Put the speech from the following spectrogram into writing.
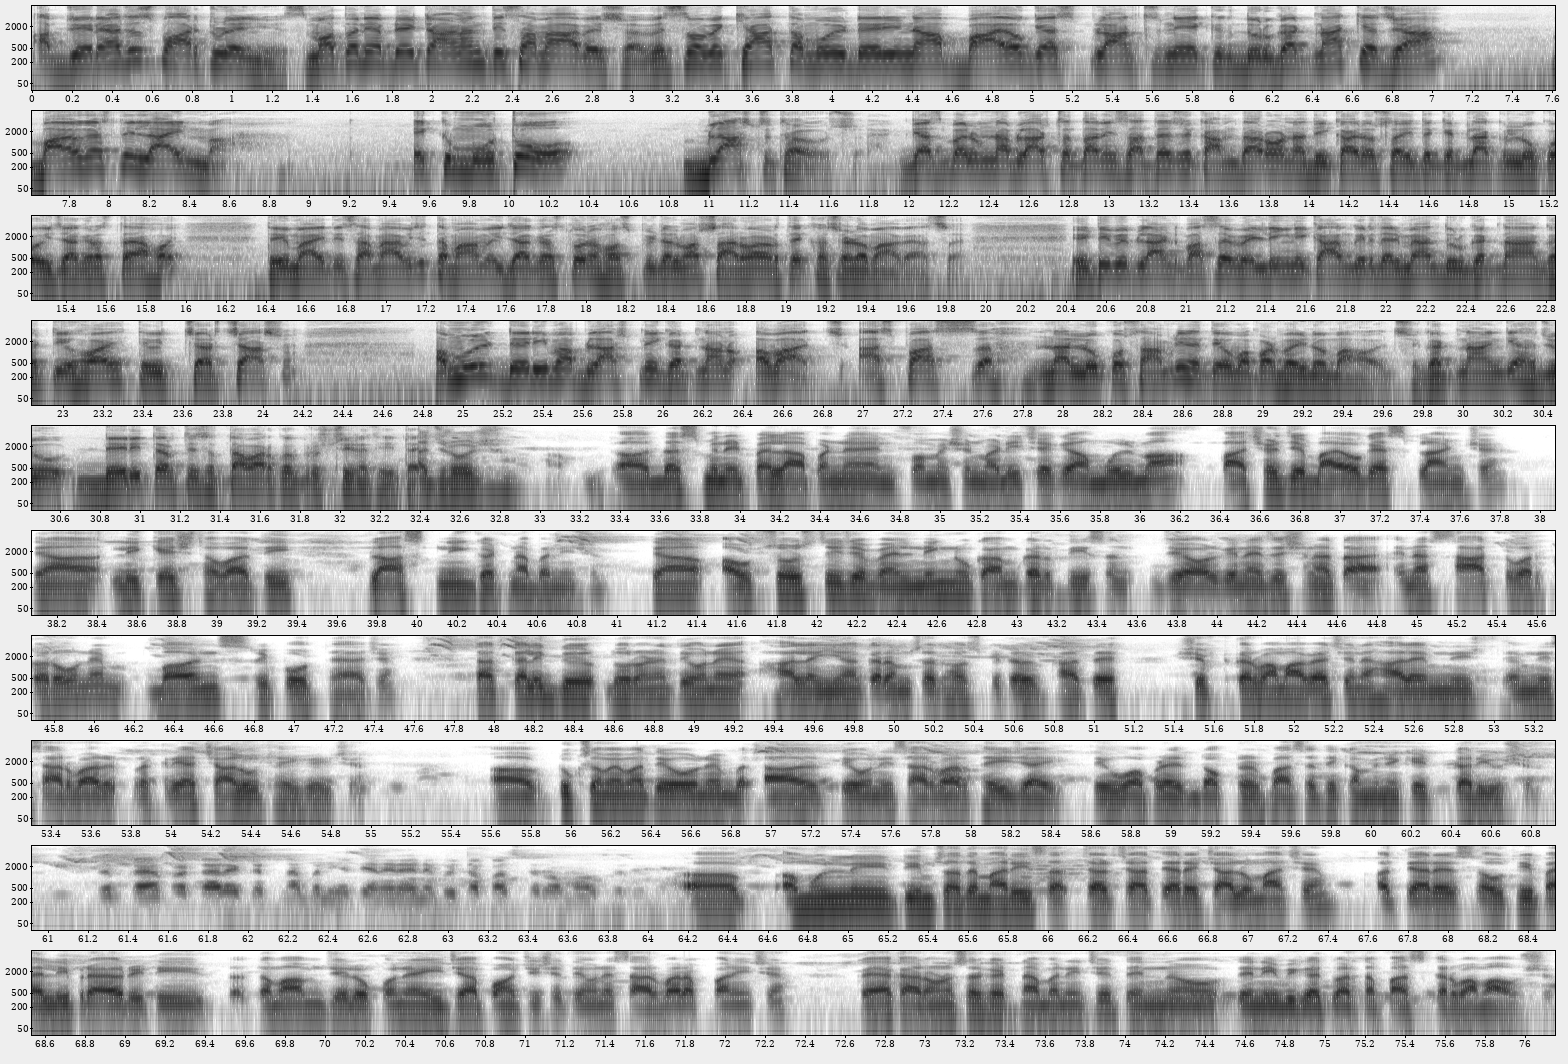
આપ જોઈ રહ્યા છો સ્પાર્ક ટુડે ન્યૂઝ મહત્વની અપડેટ આણંદથી સામે આવે છે. વિશ્વવિખ્યાત અમૂલ ડેરીના બાયોગેસ પ્લાન્ટની એક દુર્ઘટના કે જ્યાં બાયોગેસની લાઇનમાં એક મોટો બ્લાસ્ટ થયો છે. ગેસ બેલૂનના બ્લાસ્ટ થતાની સાથે જ કામદારો અને અધિકારીઓ સહિત કેટલાક લોકો ઇજાગ્રસ્ત થયા હોય તેવી માહિતી સામે આવી છે. તમામ ઇજાગ્રસ્તોને હોસ્પિટલમાં સારવાર અર્થે ખસેડવામાં આવ્યા છે. એટીબી પ્લાન્ટ પાસે વેલ્ડિંગની કામગીરી દરમિયાન દુર્ઘટના ઘટી હોય તેવી ચર્ચા છે. અમૂલ ડેરીમાં બ્લાસ્ટની ઘટનાનો અવાજ. આસપાસના લોકો સાંભળીને તેઓમાં પણ ભયનો માહોલ છે. ઘટના અંગે હજુ ડેરી તરફથી સત્તાવાર કોઈ પુષ્ટિ નથી થઈ. આજરોજ દસ મિનિટ પહેલા આપણને ઇન્ફોર્મેશન મળી છે કે અમૂલમાં પાછળ જે બાયોગેસ પ્લાન્ટ છે, ત્યાં લીકેજ થવાથી બ્લાસ્ટની ઘટના બની છે. ત્યાં આઉટસોર્સથી જે વેલ્ડિંગનું કામ કરતી જે ઓર્ગેનાઇઝેશન હતા, એના સાત વર્કરોને બર્ન્સ રિપોર્ટ થયા છે. તાત્કાલિક ધોરણે તેઓને હાલ અહીંયા કરમસદ હોસ્પિટલ ખાતે શિફ્ટ કરવામાં આવ્યા છે અને હાલ એમની એમની સારવાર પ્રક્રિયા ચાલુ થઈ ગઈ છે. ટૂંક સમયમાં તેઓને તેઓની સારવાર થઈ જાય તેવું આપણે ડૉક્ટર પાસેથી કમ્યુનિકેટ કર્યું છે. કયા પ્રકારે ઘટના બની હતી? એને લઈને કોઈ તપાસ કરવામાં આવશે? અમૂલની ટીમ સાથે મારી ચર્ચા અત્યારે ચાલુમાં છે. અત્યારે સૌથી પહેલી પ્રાયોરિટી તમામ જે લોકોને ઈજા પહોંચી છે તેઓને સારવાર આપવાની છે. કયા કારણોસર ઘટના બની છે તેનો તેની વિગતવાર તપાસ કરવામાં આવશે.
